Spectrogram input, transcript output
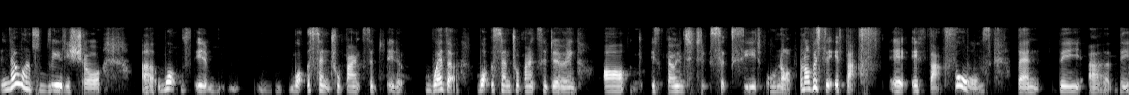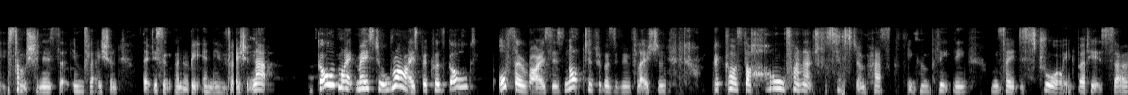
no one's really sure uh, what what the central banks are, you know, whether what the central banks are doing are is going to succeed or not. And obviously, if that if that falls, then the uh, the assumption is that inflation there isn't going to be any inflation. Now, gold might may still rise because gold also rises, not just because of inflation, because the whole financial system has been completely, I would say, destroyed. But it's, uh,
